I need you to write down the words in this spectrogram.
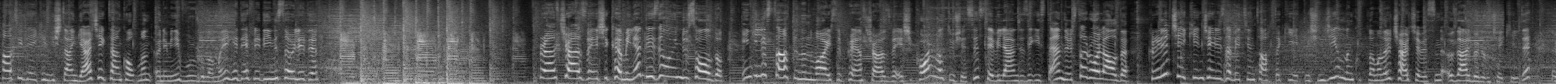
tatildeyken işten gerçekten kopmanın önemini vurgulamayı hedeflediğini söyledi. Prens Charles ve eşi Camilla dizi oyuncusu oldu. İngiliz tahtının varisi Prens Charles ve eşi Cornwall düşesi sevilen dizi EastEnders'ta rol aldı. Kraliçe 2. Elizabeth'in tahttaki 70. yılının kutlamaları çerçevesinde özel bölüm çekildi ve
